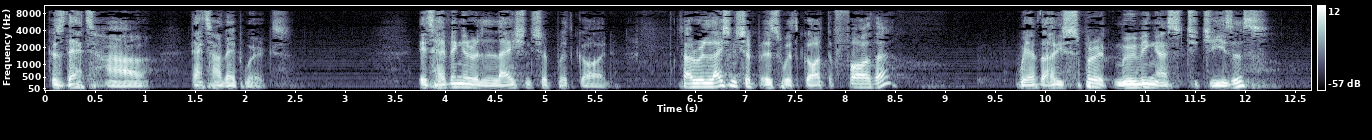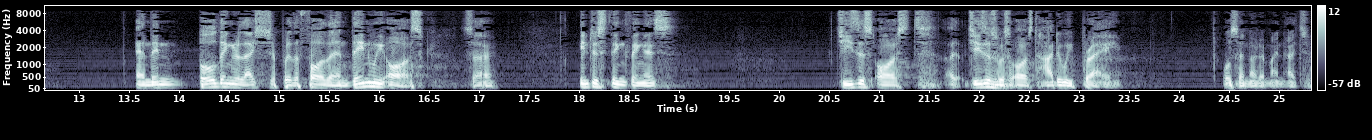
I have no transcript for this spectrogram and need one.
Because that's how, that's how that works. It's having a relationship with God. So our relationship is with God the Father. We have the Holy Spirit moving us to Jesus and then building relationship with the Father. And then we ask. So interesting thing is Jesus asked, uh, Jesus was asked, how do we pray? Also not in my notes.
